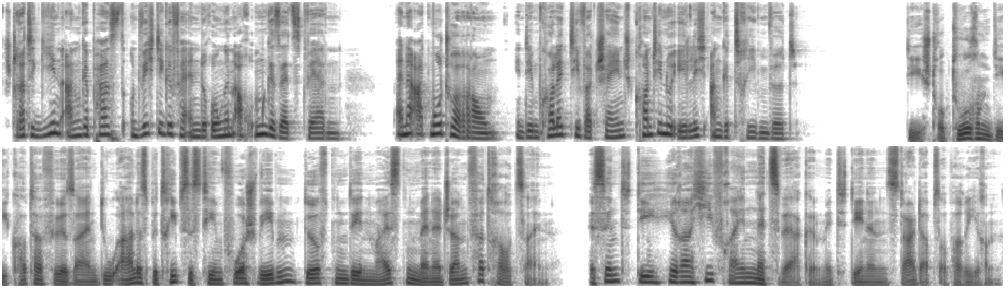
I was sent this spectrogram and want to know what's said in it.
Strategien angepasst und wichtige Veränderungen auch umgesetzt werden. Eine Art Motorraum, in dem kollektiver Change kontinuierlich angetrieben wird. Die Strukturen, die Kotter für sein duales Betriebssystem vorschweben, dürften den meisten Managern vertraut sein. Es sind die hierarchiefreien Netzwerke, mit denen Startups operieren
